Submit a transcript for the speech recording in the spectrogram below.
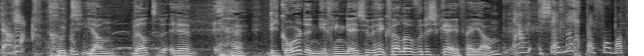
nou, goed, Jan. Wel, eh, die Gordon die ging deze week wel over de schreef, hè, Jan? Nou, ze legt bijvoorbeeld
